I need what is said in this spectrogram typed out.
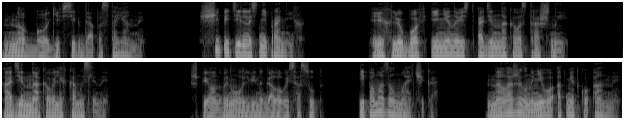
но боги всегда постоянны. Щепетильность не про них. Их любовь и ненависть одинаково страшны, одинаково легкомысленны. Шпион вынул львиноголовый сосуд и помазал мальчика. Наложил на него отметку Анны,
